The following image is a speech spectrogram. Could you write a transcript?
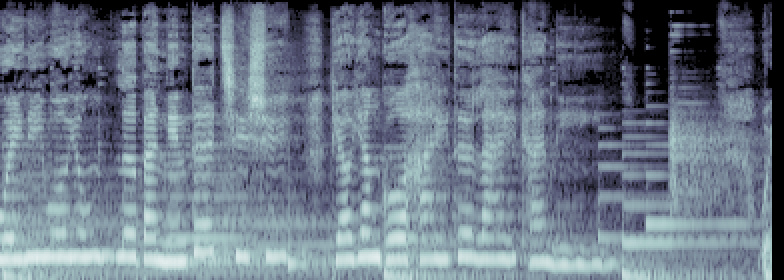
为你，我用了半年的积蓄，漂洋过海的来看你。为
